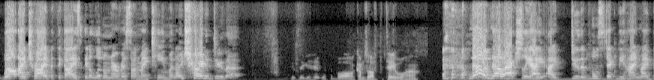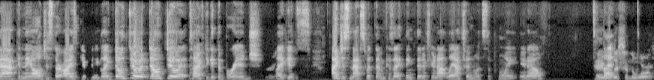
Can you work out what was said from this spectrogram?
Well, I try, but the guys get a little nervous on my team when I try to do that. Because they get hit with the ball, it comes off the table, huh? No, no, actually, I, I do the pool stick behind my back, and they all just their eyes get big, like "Don't do it, don't do it." So I have to get the bridge. Like it's, I just mess with them because I think that if you're not laughing, what's the point, you know? Hey, But- well, listen, the Warwick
